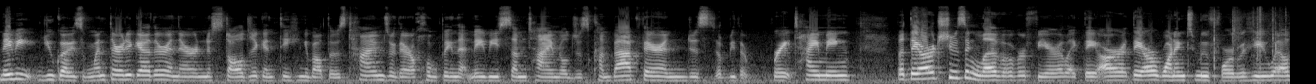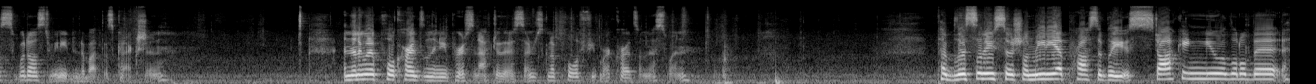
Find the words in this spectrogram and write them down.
maybe you guys went there together and they're nostalgic and thinking about those times or they're hoping that maybe sometime you'll just come back there and just it'll be the right timing but they are choosing love over fear. Like they are they are wanting to move forward with you. What else what else do we need to know about this connection? And then i'm going to pull cards on the new person after this. I'm just going to pull a few more cards on this one. Publicity social media possibly stalking you a little bit.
